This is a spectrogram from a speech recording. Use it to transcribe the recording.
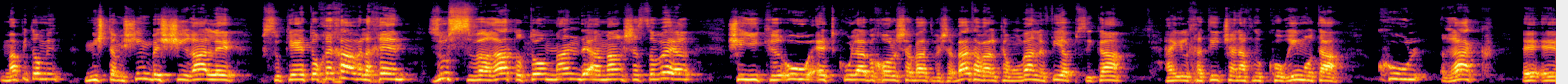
מה פתאום משתמשים בשירה לפסוקי תוכחה, ולכן זו סברת אותו מאן דאמר שסובר, שיקראו את כולה בכל שבת ושבת, אבל כמובן לפי הפסיקה ההלכתית שאנחנו קוראים אותה, כול, רק אה, אה,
